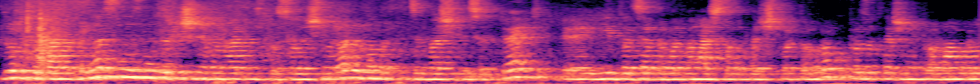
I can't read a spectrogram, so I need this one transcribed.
Друге питання про внесення змін до рішення Вангарівської селищної ради номер 5265 е, від 20.12.24 року про затвердження програми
